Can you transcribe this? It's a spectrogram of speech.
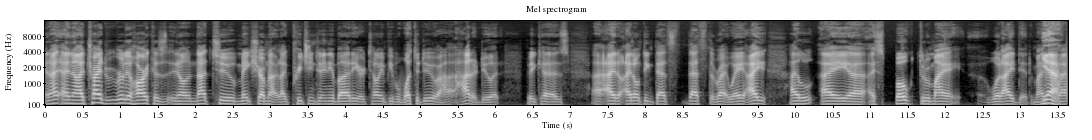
And I and I tried really hard because you know not to make sure I'm not like preaching to anybody or telling people what to do or how, how to do it because I, I, I don't think that's that's the right way. I I I uh, I spoke through my what I did. My, yeah, my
